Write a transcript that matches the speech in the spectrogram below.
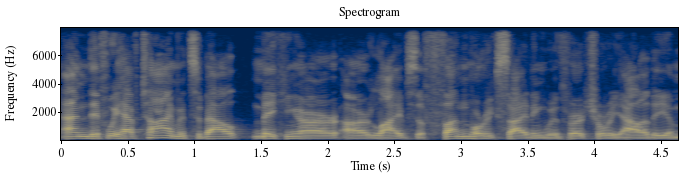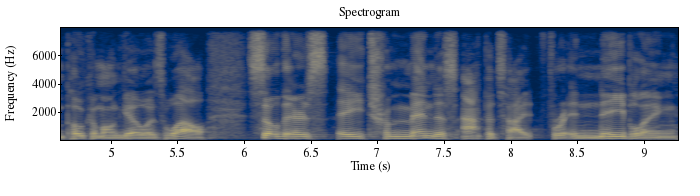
And if we have time, it's about making our, our lives of fun more exciting with virtual reality and Pokemon Go as well. So there's a tremendous appetite for enabling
